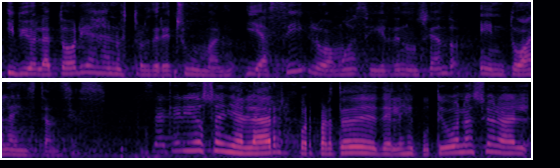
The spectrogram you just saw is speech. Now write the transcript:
y violatorias a nuestros derechos humanos. Y así lo vamos a seguir denunciando en todas las instancias. Se ha querido señalar por parte del Ejecutivo Nacional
